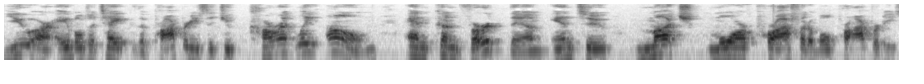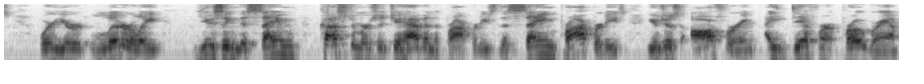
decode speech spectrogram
you are able to take the properties that you currently own and convert them into much more profitable properties where you're literally using the same customers that you have in the properties, the same properties. You're just offering a different program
